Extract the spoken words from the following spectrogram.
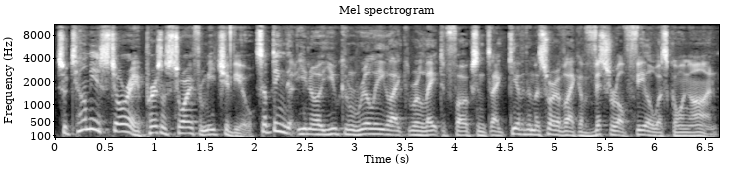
So tell me a story, a personal story from each of you, something that you know you can really like relate to folks and like give them a sort of like a visceral feel what's going on.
